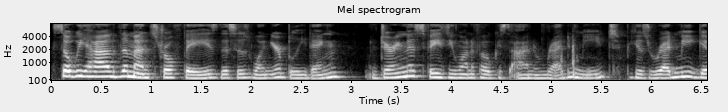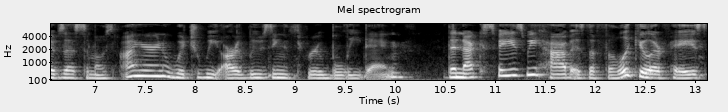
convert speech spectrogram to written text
So we have the menstrual phase. This is when you're bleeding. During this phase, you want to focus on red meat because red meat gives us the most iron, which we are losing through bleeding. The next phase we have is the follicular phase,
